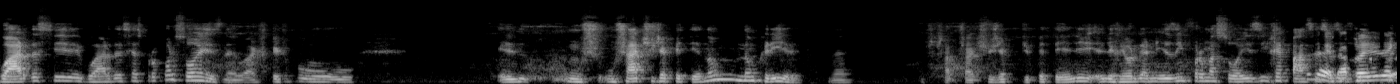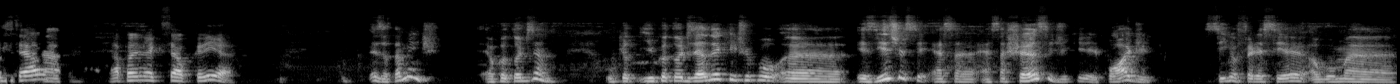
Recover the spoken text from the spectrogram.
guarda-se guarda-se as proporções, né? Eu acho que tipo ele, um, um chat GPT não, não cria, né? o chat GPT ele, ele reorganiza informações e repassa é, essas planilha Excel, a planilha Excel cria? Exatamente. É o que eu estou dizendo. O que eu, e o que eu estou dizendo é que, tipo, uh, existe esse, essa, essa chance de que ele pode, sim, oferecer alguma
